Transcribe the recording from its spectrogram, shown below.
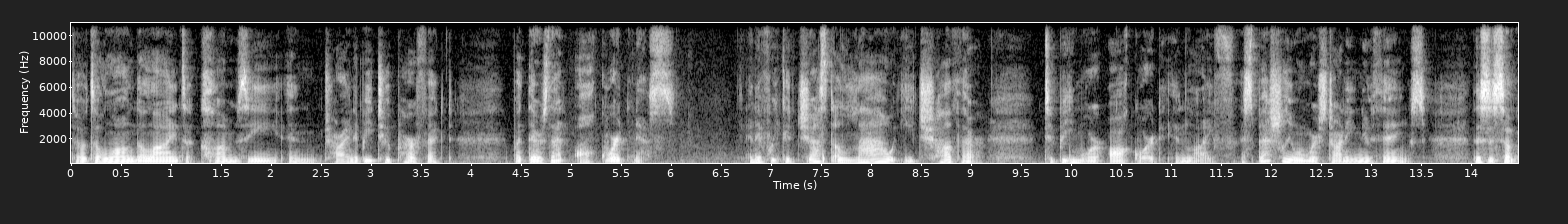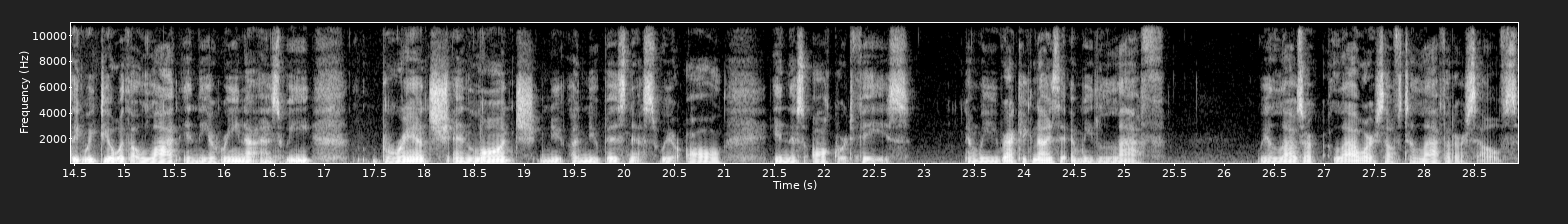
So it's along the lines of clumsy and trying to be too perfect, but there's that awkwardness. And if we could just allow each other to be more awkward in life, especially when we're starting new things. This is something we deal with a lot in the arena as we branch and launch new, a new business. We are all in this awkward phase. And we recognize it and we laugh. We allows our, allow ourselves to laugh at ourselves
